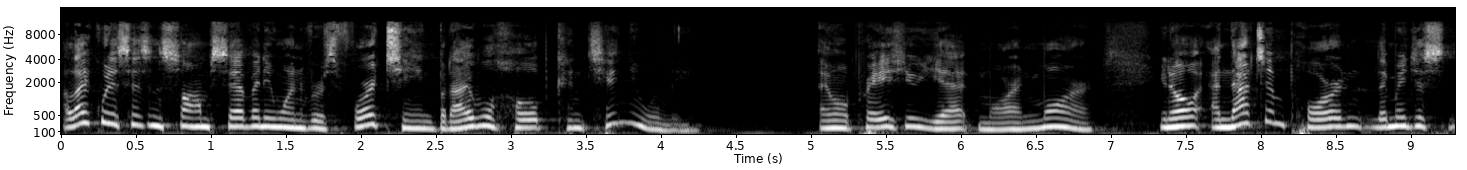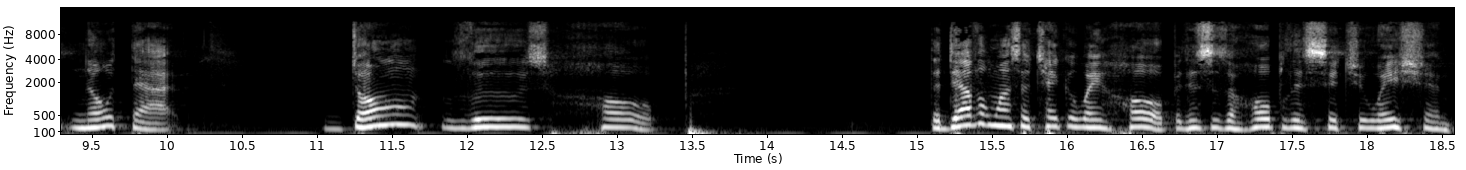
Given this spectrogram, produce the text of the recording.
I like what it says in Psalm 71, verse 14, but I will hope continually and will praise you yet more and more. You know, and that's important. Let me just note that. Don't lose hope. The devil wants to take away hope, this is a hopeless situation.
